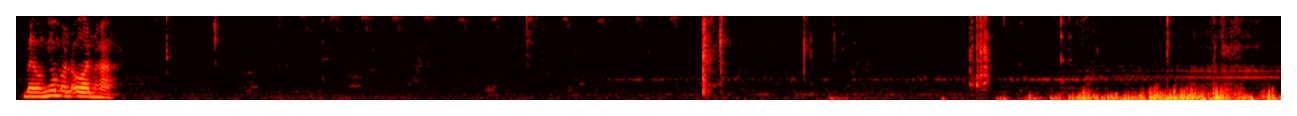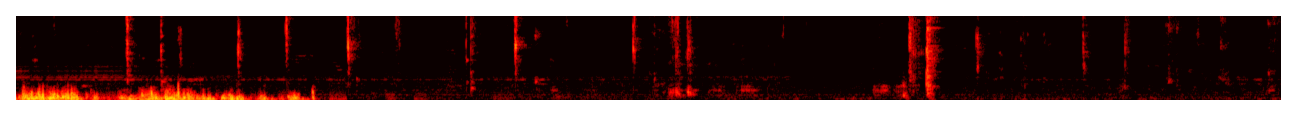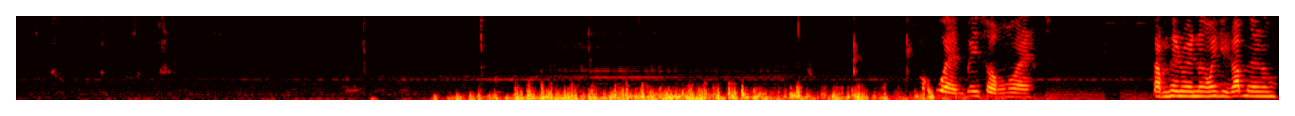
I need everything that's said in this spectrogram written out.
ใบมะยมอ่อนๆค่ะ วนไม่สองหน่วยตำเทหน่วยหนึ่งไว้กี่ครับหน่วยหนึ่ง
